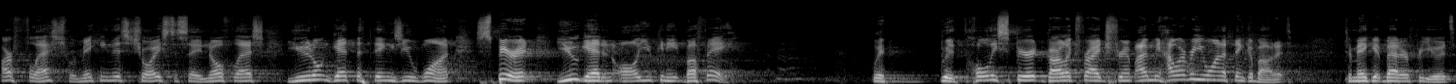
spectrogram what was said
our flesh, we're making this choice to say, no flesh, you don't get the things you want. Spirit, you get an all you can eat buffet with, with Holy Spirit, garlic fried shrimp. I mean, however you want to think about it to make it better for you. It's,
